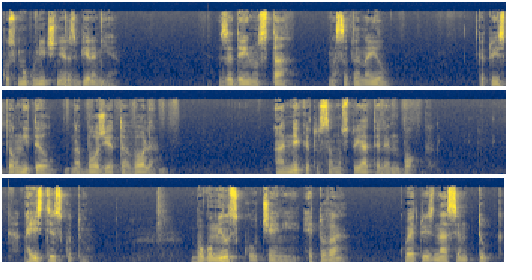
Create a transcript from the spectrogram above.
космогонични разбирания. За дейността на Сатанаил – като изпълнител на Божията воля, а не като самостоятелен Бог. А истинското, богомилско учение е това, което изнасям тук,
